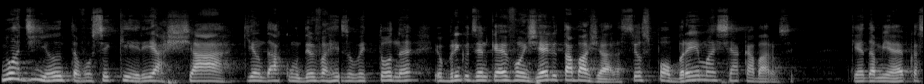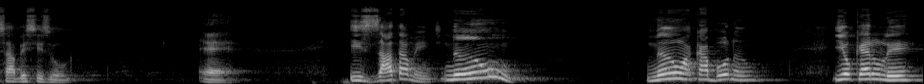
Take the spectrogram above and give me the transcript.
Não adianta você querer achar que andar com Deus vai resolver todo, né? Eu brinco dizendo que é evangelho tabajara. Seus problemas se acabaram-se. Quem é da minha época sabe esse jogo. É. Exatamente. Não. Não acabou não. E eu quero ler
